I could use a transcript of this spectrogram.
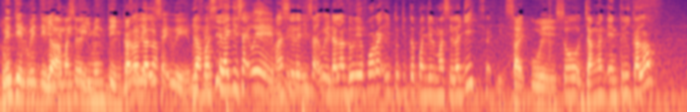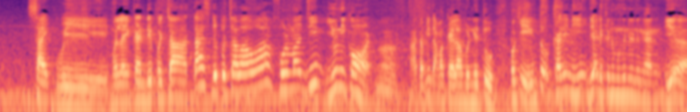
Maintain, maintain. Ya, Dia masih maintain. lagi maintain. Masih Kalau lagi dalam sideway. Ya, Masih- masih lagi sideway. Masih, Masih lagi lagi sideway. Dalam dunia forex itu kita panggil masih lagi Sideway. sideway. So, jangan entry kalau sideway. Melainkan dia pecah atas, dia pecah bawah, full margin, unicorn. Ha. Ah, tapi tak pakailah benda tu. Okey, untuk kali ni dia ada kena mengena dengan ya. Yeah,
